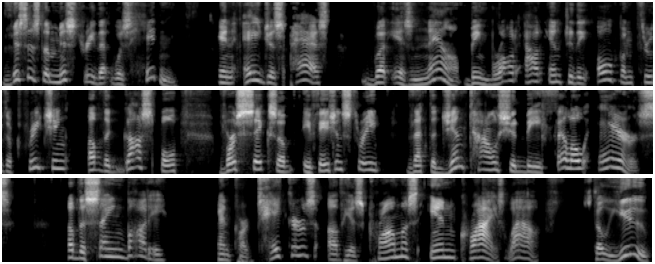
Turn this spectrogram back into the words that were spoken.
this is the mystery that was hidden in ages past, but is now being brought out into the open through the preaching of the gospel. Verse 6 of Ephesians 3 that the Gentiles should be fellow heirs of the same body and partakers of his promise in Christ. Wow. So you,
